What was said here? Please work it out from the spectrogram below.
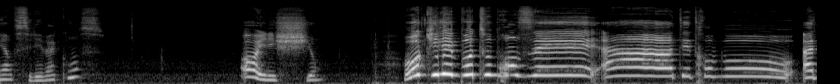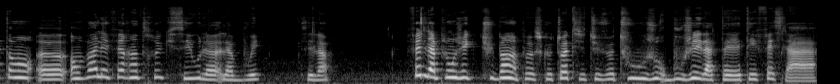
merde, c'est les vacances Oh, il est chiant. Oh, qu'il est beau tout bronzé Ah, t'es trop beau Attends, euh, on va aller faire un truc. C'est où la, bouée? C'est là. Fais de la plongée que tu bains un peu, parce que toi, tu, veux toujours bouger la tes fesses, là.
